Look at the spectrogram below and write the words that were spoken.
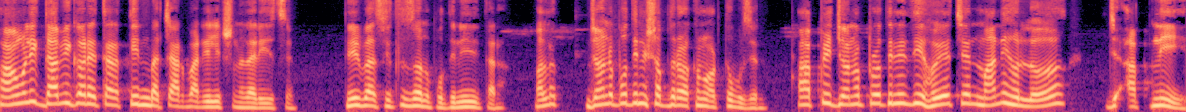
আওয়ামী লীগ দাবি করে তারা তিন বা চারবার ইলেকশনে দাঁড়িয়েছে। নির্বাচিত জনপ্রতিনিধি তারা। ভালো? জনপ্রতিনিধি শব্দের এখন অর্থ বুঝেন? আপনি জনপ্রতিনিধি হয়েছেন মানে হলো যে আপনি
